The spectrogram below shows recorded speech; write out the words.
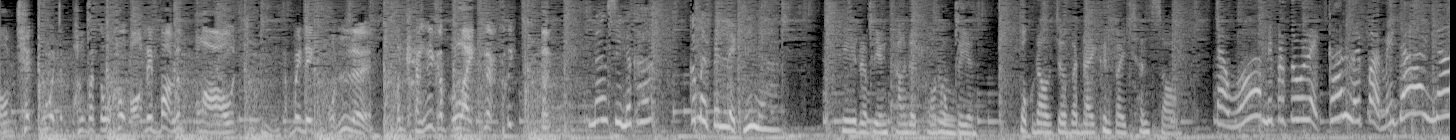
ลองเช็คดูว่าจะพังประตูเข้าออกได้บ้างหรือเปล่าแต่ไม่ได้ผลเลย มันแข็งนี่กับเหล็กนะเฮ้ยเอ้ยนั่นสินะคะ ก็มันเป็นเหล็กนี่นา ที่ระเบียงทางเดินของโรงเรียน พวกเราเจอบันไดขึ้นไปชั้นสอง แต่ว่ามีประตูเหล็กกั้นเลยเปิดไม่ได้นะ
